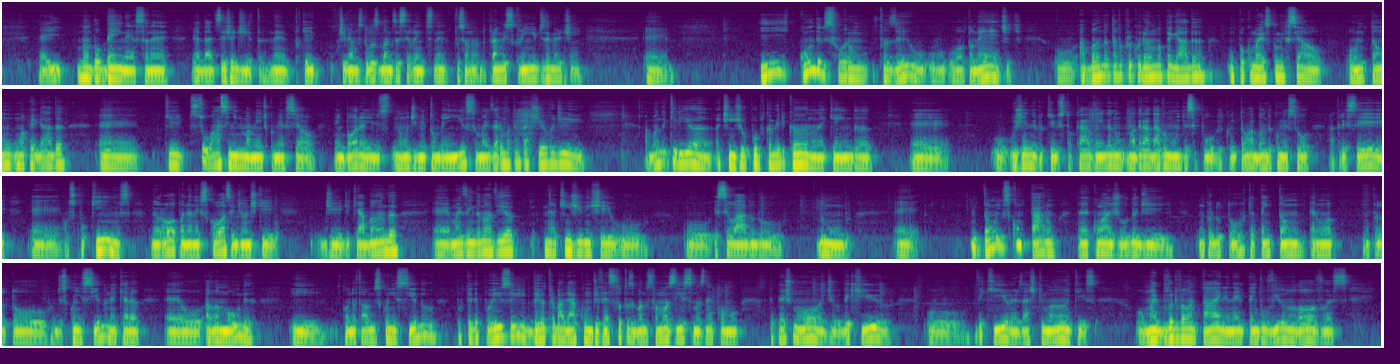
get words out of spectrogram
É, e mandou bem nessa, né? Verdade seja dita, né? Porque tivemos duas bandas excelentes, né? Funcionando, Primal Screen e o Dizemary Chain. É... E quando eles foram fazer o, o, o Automatic, o, a banda estava procurando uma pegada um pouco mais comercial, ou então uma pegada é, que soasse minimamente comercial embora eles não admitam bem isso, mas era uma tentativa de a banda queria atingir o público americano, né, que ainda é, o, o, gênero que eles tocavam ainda não, não, agradava muito esse público. Então a banda começou a crescer é, aos pouquinhos na Europa, né, na Escócia, de onde que de, de que é a banda, é, mas ainda não havia né, atingido em cheio o o, esse lado do, do mundo. É, então eles contaram é, com a ajuda de um produtor que até então era uma, um produtor desconhecido, né, que era é, o Alan Mulder. E quando eu falo desconhecido, porque depois ele veio a trabalhar com diversas outras bandas famosíssimas, né, como Depeche Mode, o The Cure, o The Killers, acho que Monkeys, o My Blood Valentine, né? Ele tá envolvido no Loveless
